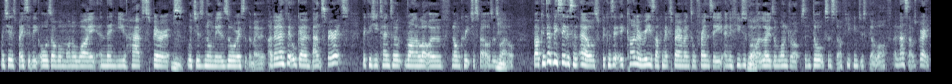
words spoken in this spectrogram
which is basically Orzhov or Mono White, and then you have spirits, mm. which is normally Azorius at the moment. I don't know if it will go in Bant spirits because you tend to run a lot of non-creature spells as mm. well. But I can definitely see this in elves because it, it kind of reads like an experimental frenzy, and if you've just got Yeah. like loads of one drops and dorks and stuff, you can just go off, and that sounds great.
